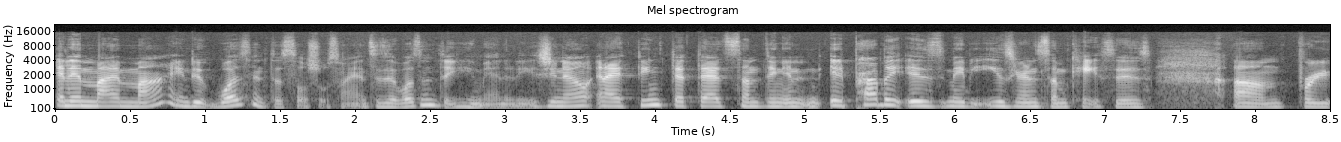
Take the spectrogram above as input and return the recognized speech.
And in my mind it wasn't the social sciences it wasn't the humanities you know? And i think that that's something and it probably is maybe easier in some cases um, for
